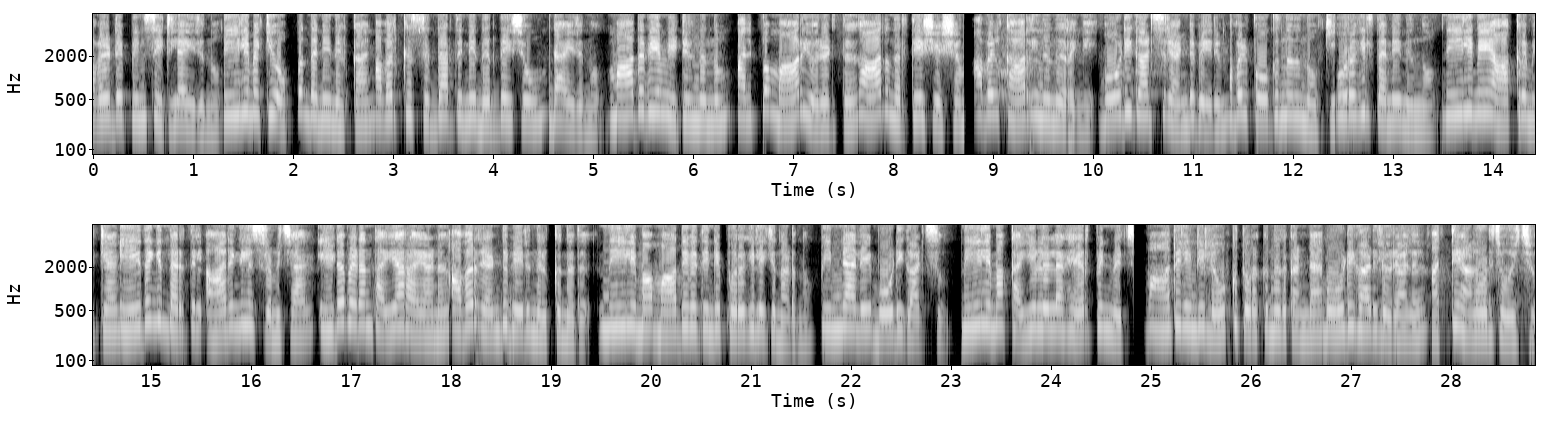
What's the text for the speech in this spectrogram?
അവരുടെ പിൻസീറ്റിലായിരുന്നു നീലിമയ്ക്ക് ഒപ്പം തന്നെ നിൽക്കാൻ അവർക്ക് സിദ്ധാർത്ഥിന്റെ നിർദ്ദേശവും ഉണ്ടായിരുന്നു. മാധവിയം വീട്ടിൽ നിന്നും അല്പം മാറി ഒരിടത്ത് കാർ നിർത്തിയ ശേഷം അവൾ കാറിൽ നിന്ന് ഇറങ്ങി. ബോഡി ഗാർഡ്സ് രണ്ടുപേരും അവൾ പോകുന്നത് നോക്കി പുറകിൽ തന്നെ നിന്നു. നീലിമയെ ആക്രമിക്കാൻ ഏതെങ്കിലും തരത്തിൽ ആരെങ്കിലും ശ്രമിച്ചാൽ ഇടപെടാൻ തയ്യാറായാണ് അവർ രണ്ടുപേരും നിൽക്കുന്നത്. നീലിമ മാധവ്യത്തിന്റെ പുറകിലേക്ക് നടന്നു. പിന്നാലെ ബോഡി ഗാർഡ്സും നീലിമ കയ്യിലുള്ള ഹെയർ പിൻ വെച്ച് വാതിലിന്റെ ലോക്ക് തുറക്കുന്നത് കണ്ട ബോഡി ഗാർഡിൽ ഒരാൾ മറ്റേയാളോട് ചോദിച്ചു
